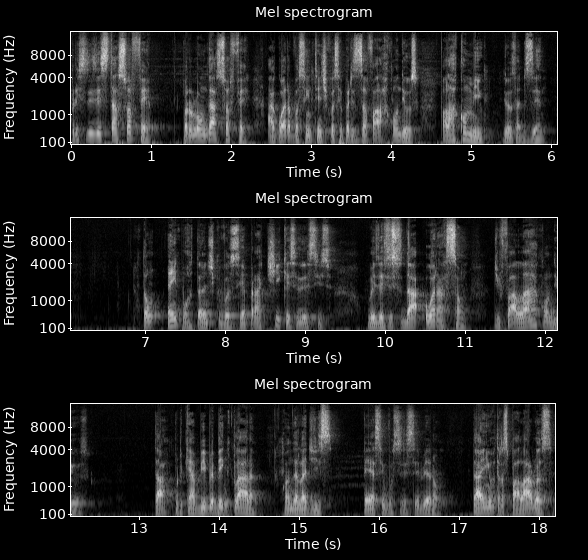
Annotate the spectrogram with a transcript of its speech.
precisa exercitar sua fé, prolongar sua fé. Agora você entende que você precisa falar com Deus, falar comigo, Deus está dizendo. Então é importante que você pratique esse exercício, o exercício da oração, de falar com Deus, tá? Porque a Bíblia é bem clara quando ela diz: peça e vocês receberão. Tá? Em outras palavras,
